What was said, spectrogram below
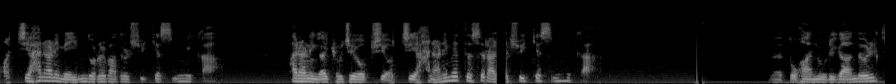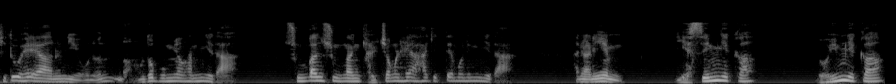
어찌 하나님의 인도를 받을 수 있겠습니까? 하나님과 교제 없이 어찌 하나님의 뜻을 알 수 있겠습니까? 또한 우리가 늘 기도해야 하는 이유는 너무도 분명합니다. 순간순간 결정을 해야 하기 때문입니다. 하나님, 예스입니까? 노입니까?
